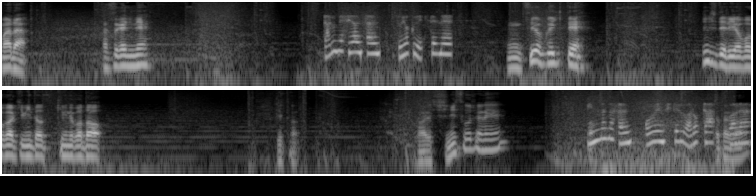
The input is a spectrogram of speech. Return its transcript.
まだ。さすがにね。ダルメシアンさん、強く生きてね。うん、強く生きて。信じてるよ、僕は君と、君のこと。出た。あれ、死にそうじゃね？インナナさん、応援してるアロタ、方がわら。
